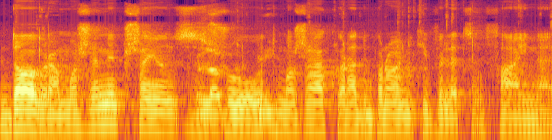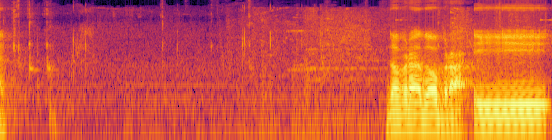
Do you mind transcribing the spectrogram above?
Dobra, możemy przejąć Lobby. zrzut, może akurat brońki wylecą fajne. Dobra, dobra, i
